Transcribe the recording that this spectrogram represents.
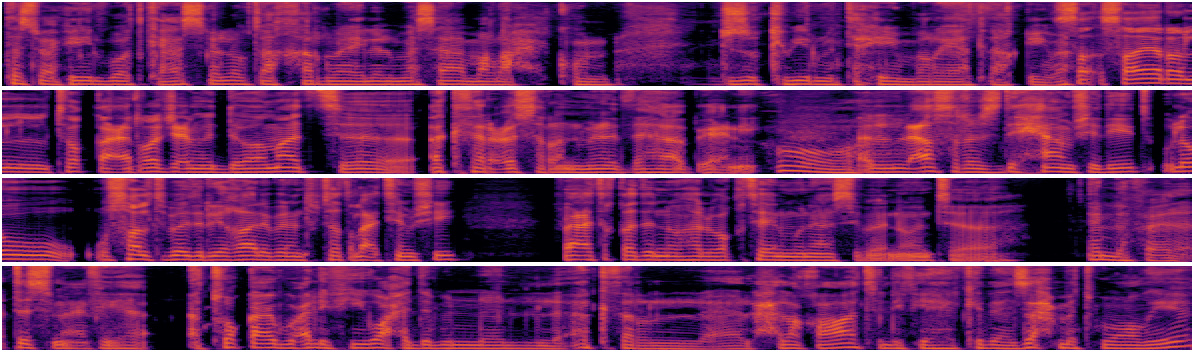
تسمع فيه البودكاست لأن لو تأخرنا إلى المساء ما راح يكون جزء كبير من تحليل المباريات له قيمة. صاير أتوقع الرجعة من الدوامات آه، أكثر عسرا من الذهاب يعني. أوه. العصر ازدحام شديد ولو وصلت بدري غالبا أنت بتطلع تمشي. فأعتقد أنه هالوقتين مناسبة أنه أنت إلا فعلا. تسمع فيها. أتوقع أبو علي في واحدة من أكثر ال- الحلقات اللي فيها كذا زحمة مواضيع.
